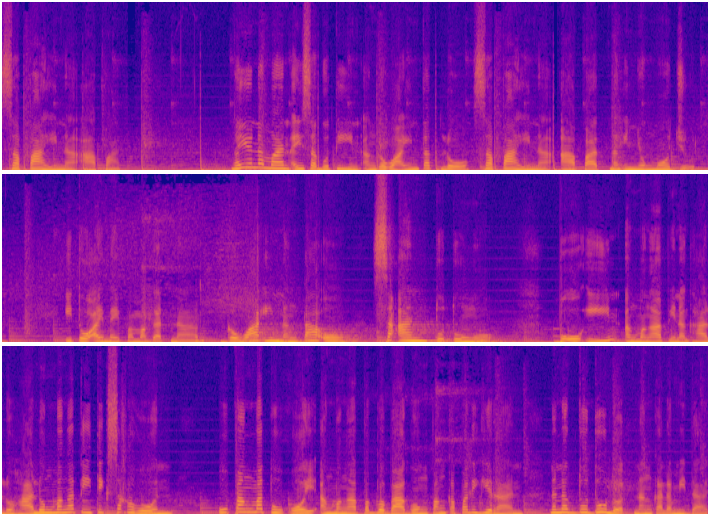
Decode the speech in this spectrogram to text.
sa pahina 4. Ngayon naman ay sagutin ang gawain tatlo sa pahina 4 ng inyong module. Ito ay may pamagat na gawain ng tao saan tutungo. Buuin ang mga pinaghalo-halong mga titik sa kahon upang matukoy ang mga pagbabagong pangkapaligiran na nagdudulot ng kalamidad.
